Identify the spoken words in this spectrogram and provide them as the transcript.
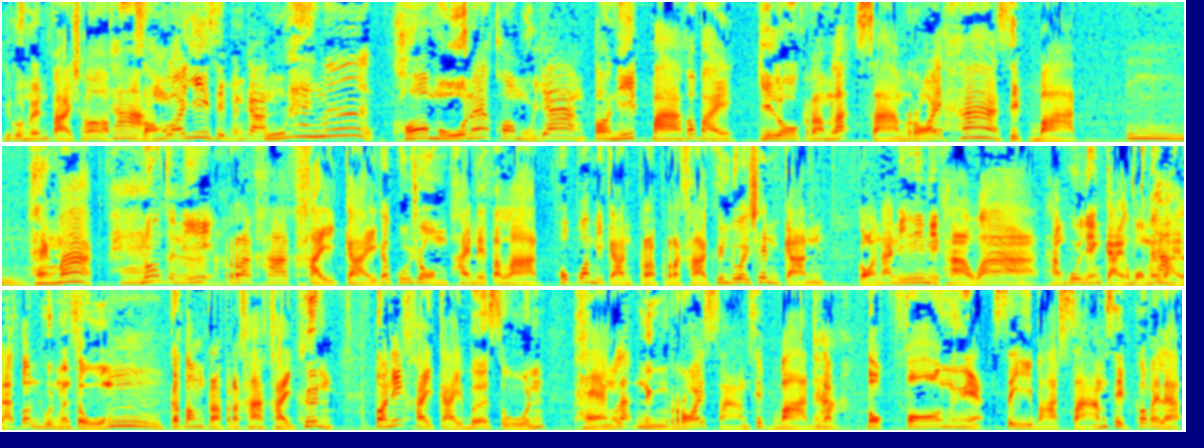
ที่คุณเว้นฝ่ายชอบค่ะ220 เหมือนกันหมูแพงมาก คอหมูนะคอหมูย่าง ตอนนี้ปลาเข้าไปกิโลกรัมละ 350 บาท อืม แพงมาก แพงนอกจากนี้ค่ะราคาไข่ไก่ครับคุณผู้ชมภายในตลาด พบว่ามีการปรับราคาขึ้นด้วยเช่นกัน ก่อนหน้านี้ที่มีข่าวว่าทางผู้เลี้ยงไก่เขาบอกไม่ไหวแล้วต้นทุนมันสูง อืมก็ต้องปรับราคาไข่ขึ้น ตอนนี้ไข่ไก่เบอร์ศูนย์แผงละ 130 บาทนะครับ ค่ะ ตกฟองหนึงเนี่ย4บาท 30 เข้าไปแล้ว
